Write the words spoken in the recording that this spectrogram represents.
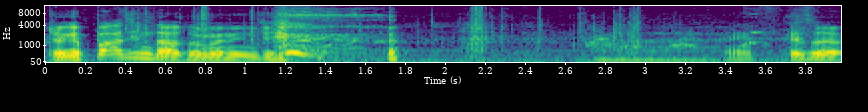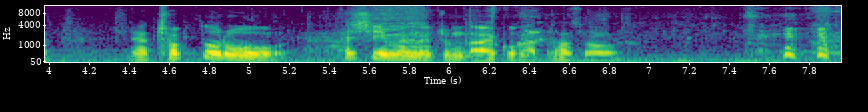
저게 빠진다 그러면 이제 네, 그래서 그냥 척도로 하시면은 좀 나을 것 같아서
